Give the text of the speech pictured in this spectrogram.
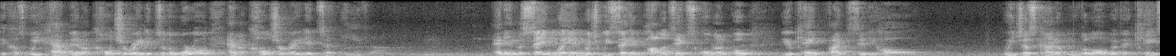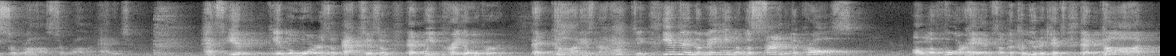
Because we have been acculturated to the world and acculturated to evil. And in the same way in which we say in politics, quote unquote, you can't fight City Hall, we just kind of move along with a que sera, sera attitude as if in the waters of baptism that we pray over that God is not acting. If in the making of the sign of the cross on the foreheads of the communicants that God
